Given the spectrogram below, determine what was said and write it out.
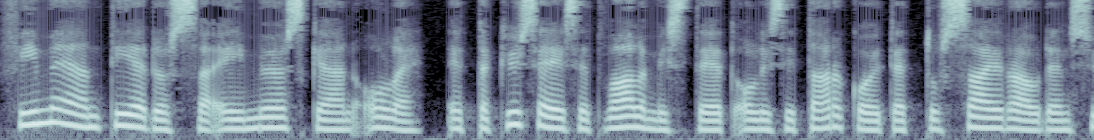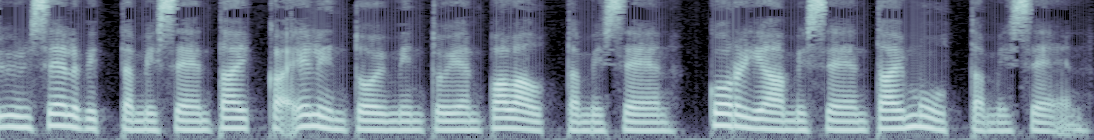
Fimean tiedossa ei myöskään ole, että kyseiset valmisteet olisi tarkoitettu sairauden syyn selvittämiseen taikka elintoimintojen palauttamiseen, korjaamiseen tai muuttamiseen.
